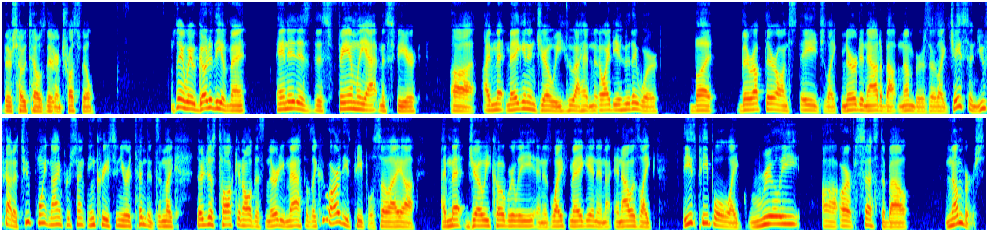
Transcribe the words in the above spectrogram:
there's hotels there in Trussville So anyway, we go to the event, and it is this family atmosphere. Uh, I met Meghan and Joey, who I had no idea who they were, but they're up there on stage like nerding out about numbers. They're like, Jason, you've had a 2.9% increase in your attendance. And like they're just talking all this nerdy math. I was like, who are these people? So I uh I met Joey Coberly and his wife Meghan, and and I was like, these people like really uh, are obsessed about numbers.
